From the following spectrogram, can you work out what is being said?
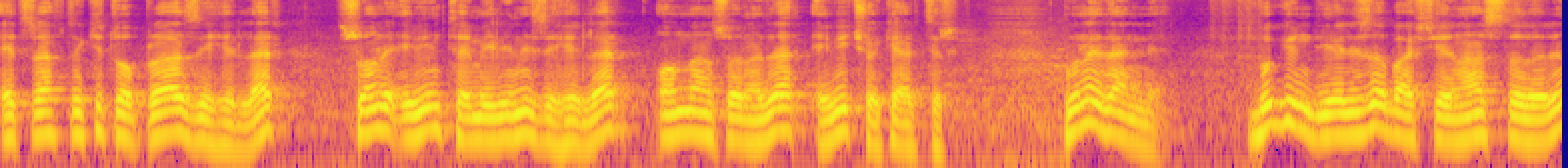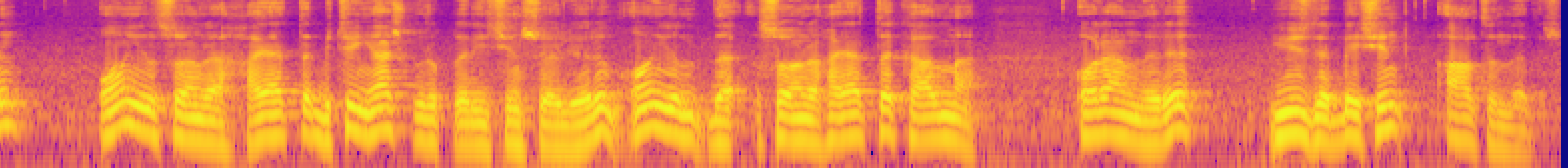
etraftaki toprağı zehirler, sonra evin temelini zehirler, ondan sonra da evi çökertir. Bu nedenle bugün diyalize başlayan hastaların 10 yıl sonra hayatta bütün yaş grupları için söylüyorum 10 yıl sonra hayatta kalma oranları %5'in altındadır.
